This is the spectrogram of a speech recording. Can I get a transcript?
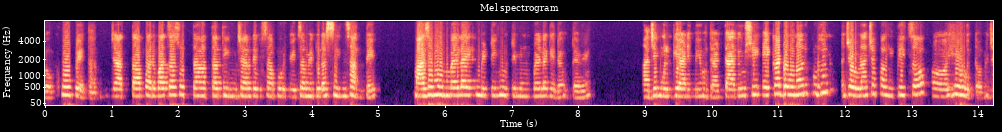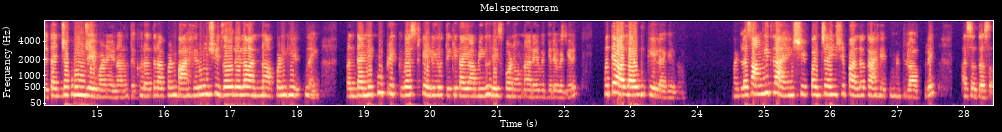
ग खूप येतात. म्हणजे जे आता परवाचा सुद्धा आता तीन चार दिवसापूर्वीचा मी तुला सीन सांगते. माझं मुंबईला एक मीटिंग होती. मुंबईला गेले होते मी. माझी मुलगी आणि मी होते. आणि त्या दिवशी एका डोनरकडून जेवणाच्या पंक्तीचं हे होतं. म्हणजे त्यांच्याकडून जेवण येणार होतं. खरं तर आपण बाहेरून शिजवलेलं अन्न आपण घेत नाही. पण त्यांनी खूप रिक्वेस्ट केली होती की ताई आम्ही घरीच बनवणार आहे वगैरे वगैरे. मग ते अलाउड केलं गेलं. म्हटलं सांगितलं ऐंशी पंच्याऐंशी पालक आहेत म्हटलं आपले. असं तसं.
